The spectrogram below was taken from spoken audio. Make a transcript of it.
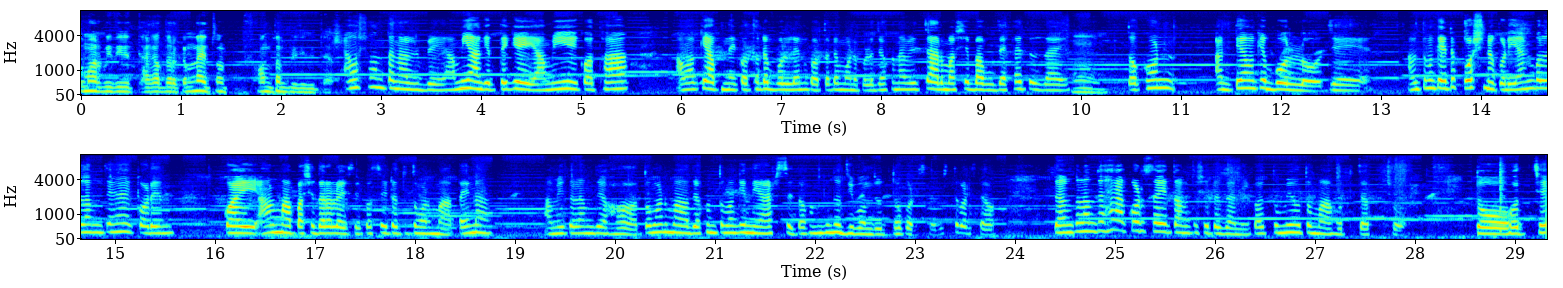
তোমার পৃথিবীতে থাকার দরকার নাই তোমার সন্তান পৃথিবীতে আসে আমার সন্তান আসবে আমি আগের থেকে আমি এই কথা আমাকে আপনি কথাটা বললেন কথাটা মনে পড়ল। যখন আমি চার মাসে বাবু দেখাইতে যাই তখন আন্টি আমাকে বলল যে আমি তোমাকে একটা প্রশ্ন করি। আমি বললাম যে হ্যাঁ করেন। কয় আমার মা পাশে দাঁড়াল এসে কছে এটা তো তোমার মা তাই না? আমি বললাম যে হ তোমার মা যখন তোমাকে নিয়ে আসছে তখন কিন্তু জীবন যুদ্ধ করছে বুঝতে পারছ? তো আমি বললাম যে হ্যাঁ করছে তো আমি তো সেটা জানি। কয় তুমিও তো মা হতে চাচ্ছ। তো হচ্ছে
